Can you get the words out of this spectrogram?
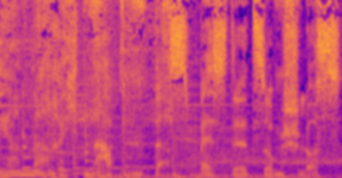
Der Nachrichtenhappen, das Beste zum Schluss.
